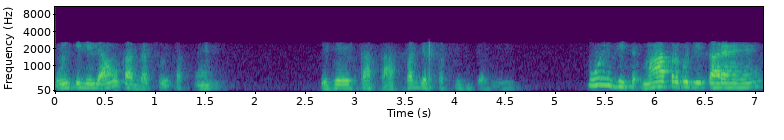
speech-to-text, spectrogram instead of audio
उनकी लीलाओं का दर्शन करते हैं। इसे इसका तात्पर्य प्रसिद्ध चाहिए। कोई भी महाप्रभु जी कह रहे हैं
